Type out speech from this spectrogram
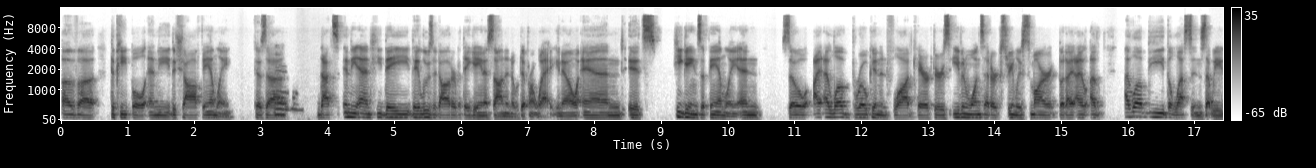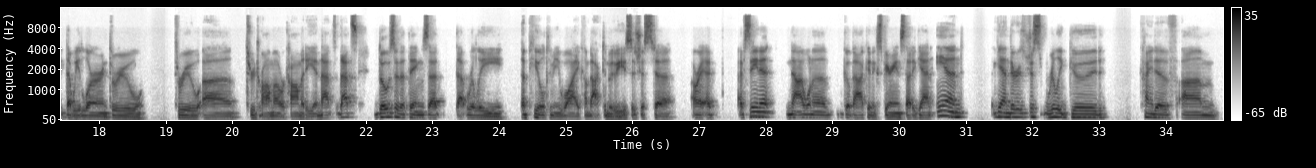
of uh, the people and the the Shaw family because uh, mm-hmm. that's in the end he they they lose a daughter but they gain a son in a different way, you know, and it's he gains a family and. So I, I love broken and flawed characters, even ones that are extremely smart. But I, I I love the the lessons that we that we learn through through uh, through drama or comedy, and that's that's those are the things that that really appeal to me. Why I come back to movies is just to all right, I've, I've seen it. Now I want to go back and experience that again. And again, there's just really good kind of um,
